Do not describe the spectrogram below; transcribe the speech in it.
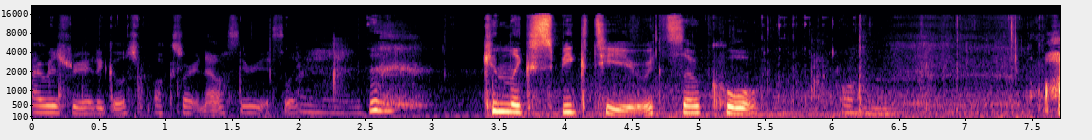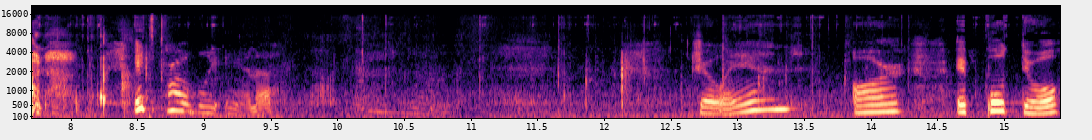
I wish we had a ghost box right now, seriously. Can like speak to you. It's so cool. Anna. It's probably Anna. Joanne R. Epotio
